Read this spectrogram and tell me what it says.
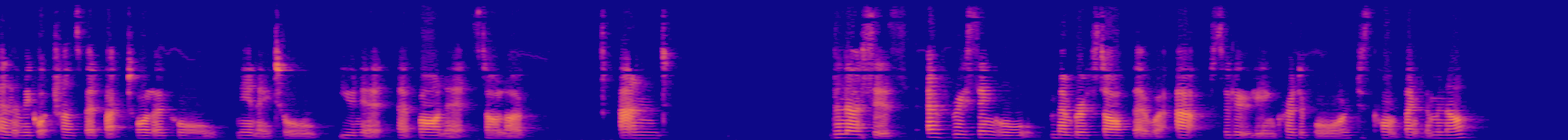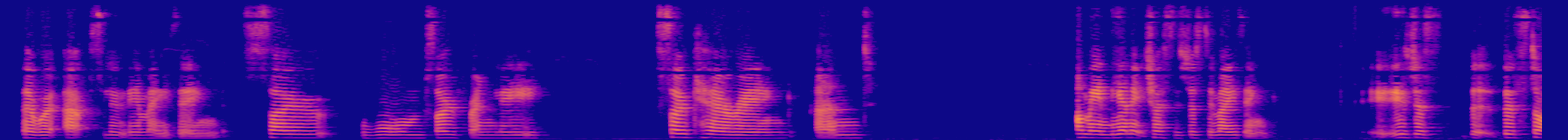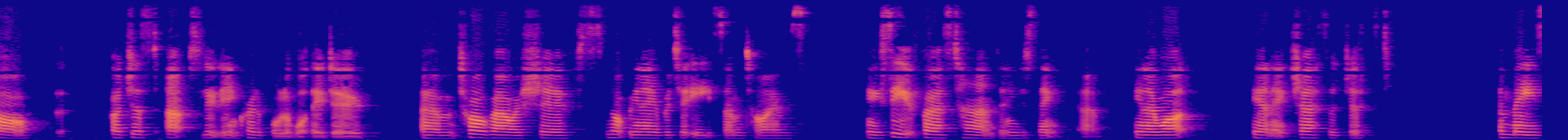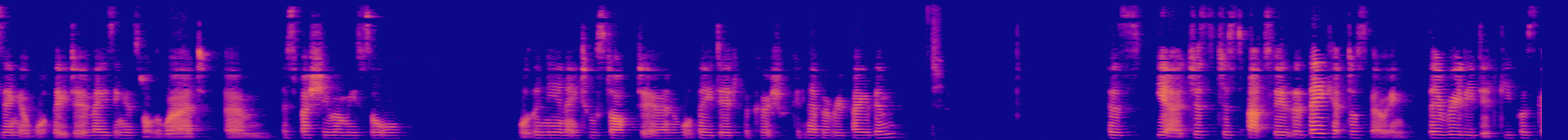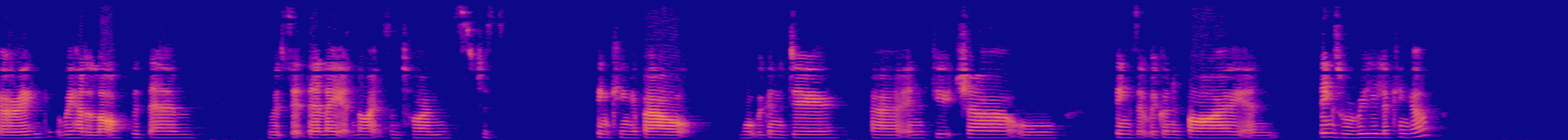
and then we got transferred back to our local neonatal unit at Barnet, Starlark. And the nurses every single member of staff there were absolutely incredible. I just can't thank them enough. They were absolutely amazing. So warm, so friendly, so caring. And I mean, the NHS is just amazing. It's just the, the staff are just absolutely incredible at what they do. Um, 12 hour shifts, not being able to eat sometimes you see it firsthand and you just think, uh, you know what, the NHS are just amazing at what they do. Amazing is not the word, um, especially when we saw what the neonatal staff do and what they did for Kush. We could never repay them. Because, yeah, just, just absolutely, they kept us going. They really did keep us going. We had a laugh with them. We would sit there late at night sometimes, just thinking about what we're going to do uh, in the future or things that we're going to buy and things we're really looking up.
